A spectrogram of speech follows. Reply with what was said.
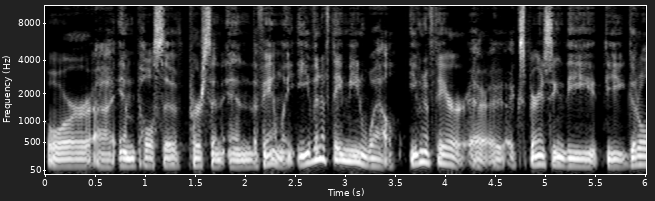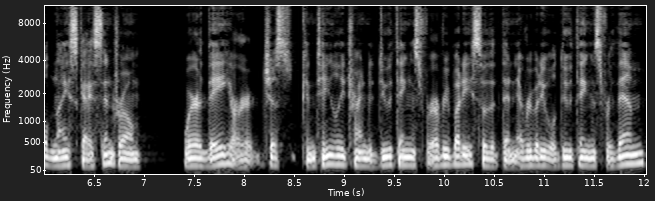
or uh, impulsive person in the family. Even if they mean well, even if they are uh, experiencing the, the good old nice guy syndrome, where they are just continually trying to do things for everybody so that then everybody will do things for them,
